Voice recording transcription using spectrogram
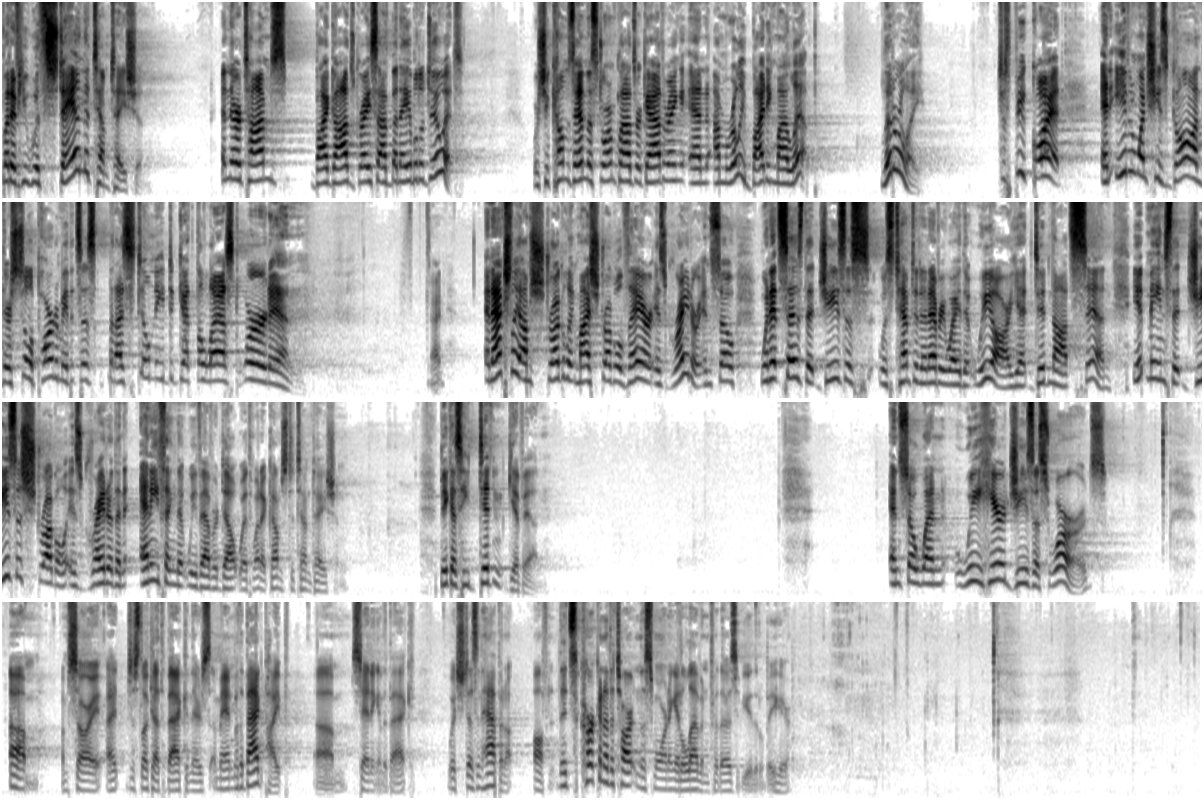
But if you withstand the temptation, and there are times by God's grace I've been able to do it, where she comes in, the storm clouds are gathering, and I'm really biting my lip, literally. Just be quiet. And even when she's gone, there's still a part of me that says, but I still need to get the last word in. And actually, I'm struggling, my struggle there is greater. And so, when it says that Jesus was tempted in every way that we are, yet did not sin, it means that Jesus' struggle is greater than anything that we've ever dealt with when it comes to temptation because he didn't give in. And so, when we hear Jesus' words, um, I'm sorry, I just looked out the back and there's a man with a bagpipe um, standing in the back which doesn't happen often. It's Kirkin of the Tartan this morning at 11 for those of you that'll be here.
